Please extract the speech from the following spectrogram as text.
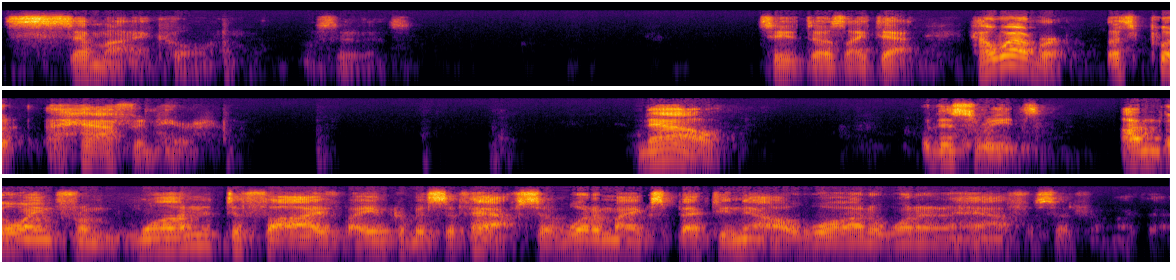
semicolon. Let's do this. See, it does like that. However, let's put a half in here. Now, this reads, I'm going from one to five by increments of half. So what am I expecting now? One, a one and a half, et cetera, like that.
